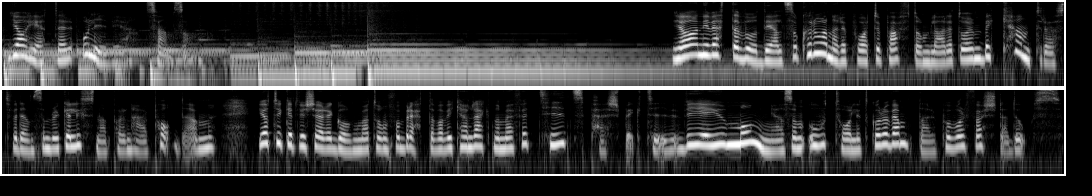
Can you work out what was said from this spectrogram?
Jag heter Olivia Svensson. Ja, Nivetta Wood är alltså coronareporter på Aftonbladet och en bekant röst för den som brukar lyssna på den här podden. Jag tycker att vi kör igång med att hon får berätta vad vi kan räkna med för tidsperspektiv. Vi är ju många som otåligt går och väntar på vår första dos.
